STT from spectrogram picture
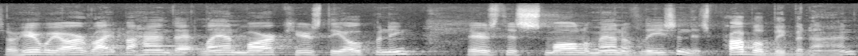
So here we are right behind that landmark. Here's the opening. There's this small amount of lesion that's probably benign.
